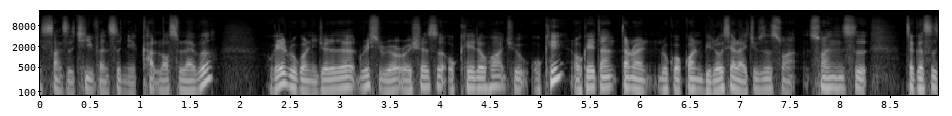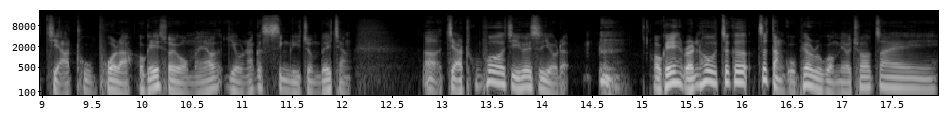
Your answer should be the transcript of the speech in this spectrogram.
三十七分是你 cut loss level OK，如果你觉得 risk reward ratio 是 OK 的话，就 OK，OK，当当然如果关闭落下来就是算算是这个是假突破啦，OK，所以我们要有那个心理准备讲。呃，假突破机会是有的，OK。然后这个这档股票如果没有错，在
